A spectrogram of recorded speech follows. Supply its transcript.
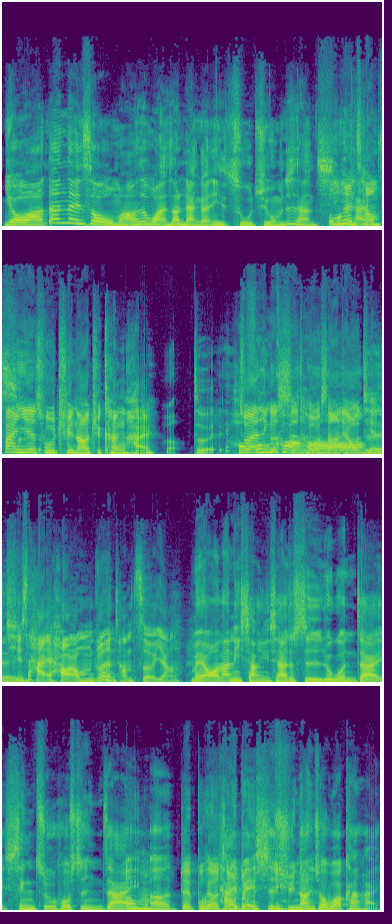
有啊，但那时候我们好像是晚上两个人一起出去，我们就想骑。我们很常半夜出去，然后去看海。对，坐在那个石头上聊天，对其实还好啦，我们就很常这样。没有啊，那你想一下，就是如果你在新竹，或是你在、呃对不会有台北市区，那你说我要看海，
